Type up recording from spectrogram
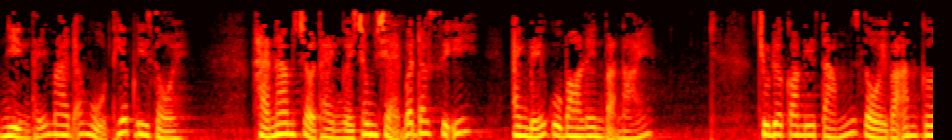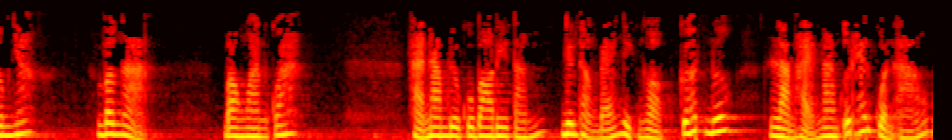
nhìn thấy Mai đã ngủ thiếp đi rồi Hà Nam trở thành người trông trẻ bất đắc sĩ. Anh bế cô bo lên và nói. Chú đưa con đi tắm rồi vào ăn cơm nhé. Vâng ạ. Bo ngoan quá. Hải Nam đưa cô bo đi tắm, nhưng thằng bé nghịch ngợp cứ hất nước, làm Hải Nam ướt hết quần áo.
